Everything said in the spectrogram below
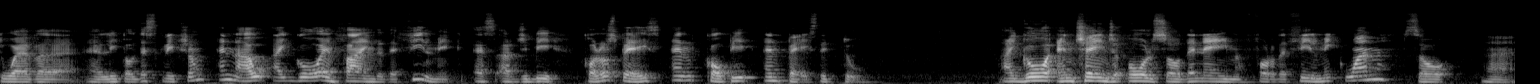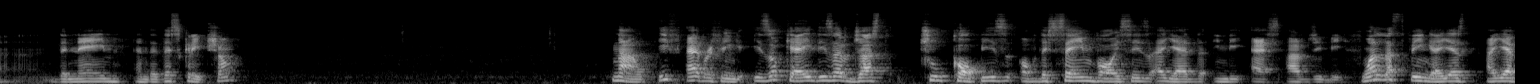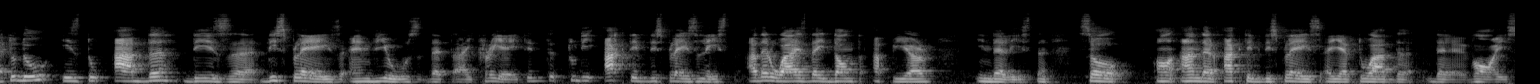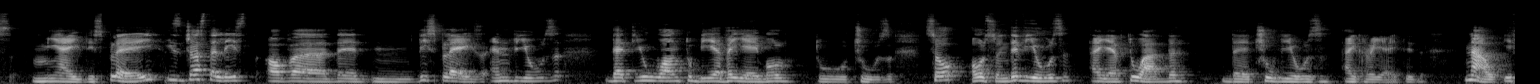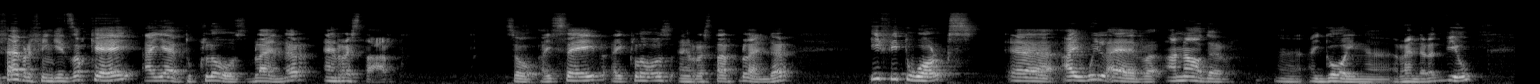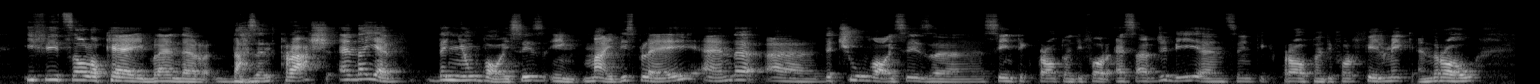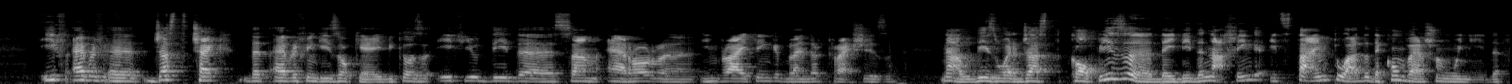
to have a, a, little description. And now I go and find the Filmic sRGB color space and copy and paste it too. I go and change also the name for the Filmic one. So the name and the description. Now, if everything is okay, these are just two copies of the same voices I had in the sRGB. One last thing I, has, I have to do is to add these uh, displays and views that I created to the active displays list, otherwise they don't appear in the list. So on, under active displays I have to add the voice miei display is just a list of uh, the mm, displays and views that you want to be available to choose. So also in the views I have to add the two views I created. Now if everything is okay I have to close Blender and restart. So I save, I close and restart Blender. If it works I will have another uh, I go in uh, rendered view. If it's all okay Blender doesn't crash and I have the new voices in my display and uh, the two voices uh, Cintiq Pro 24 sRGB and Cintiq Pro 24 Filmic and RAW. If every uh, just check that everything is okay because if you did uh, some error uh, in writing blender crashes now these were just copies. Uh, they did nothing. It's time to add the conversion we need.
